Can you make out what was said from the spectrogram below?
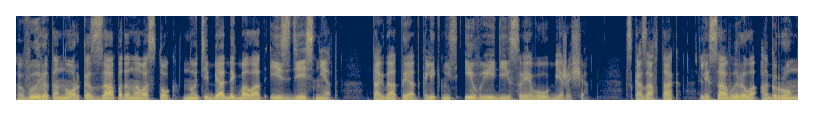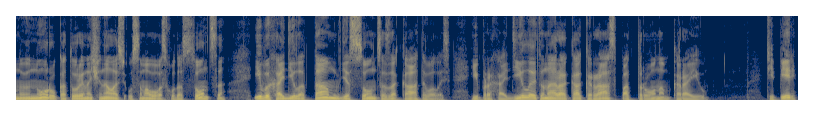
«Вырыта норка с запада на восток, но тебя, Бекбалат, и здесь нет». Тогда ты откликнись и выйди из своего убежища. Сказав так, лиса вырыла огромную нору, которая начиналась у самого восхода солнца и выходила там, где солнце закатывалось, и проходила эта нора как раз под троном Караю. Теперь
